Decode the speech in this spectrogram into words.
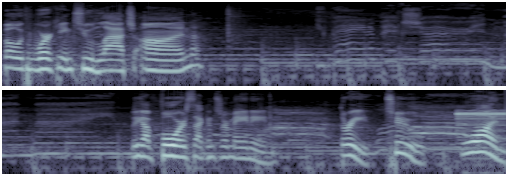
both working to latch on. We got four seconds remaining. Three, two, one.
